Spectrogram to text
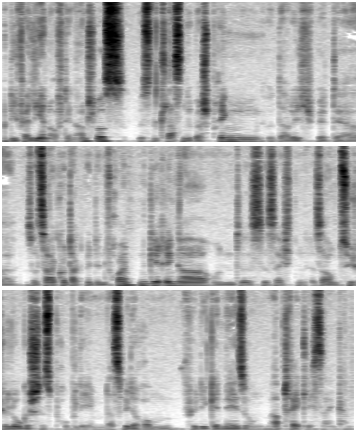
Und die verlieren oft den Anschluss, müssen Klassen überspringen. Dadurch wird der Sozialkontakt mit den Freunden geringer und es ist echt ein, ist auch ein psychologisches Problem, das wiederum für die Genesung abträglich sein kann.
